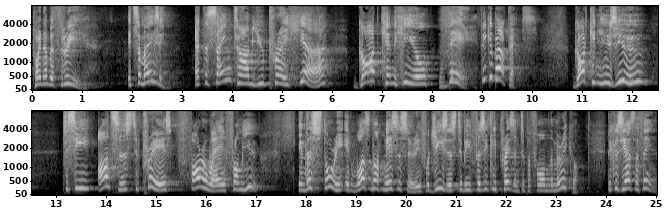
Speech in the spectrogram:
Point number three it's amazing. At the same time you pray here, God can heal there. Think about that. God can use you to see answers to prayers far away from you. In this story, it was not necessary for Jesus to be physically present to perform the miracle. Because here's the thing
